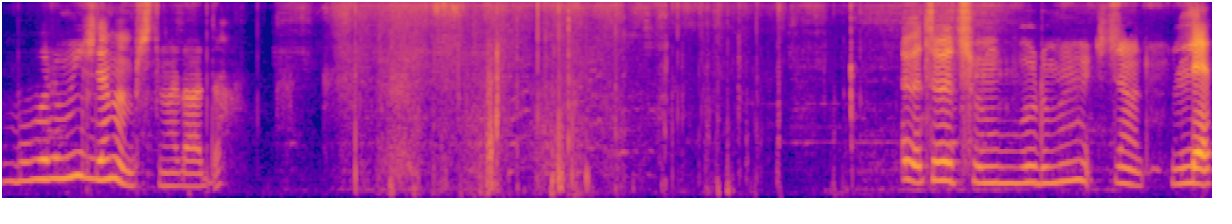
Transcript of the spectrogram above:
Bu bölümü izlememiştim herhalde. Evet evet ben bu bölümü izlemedim. LED.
